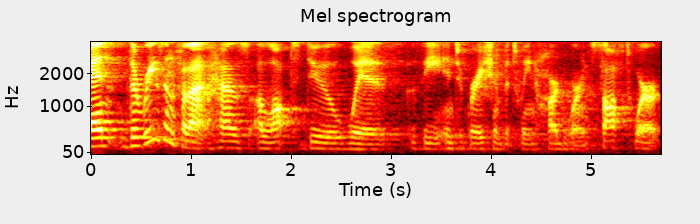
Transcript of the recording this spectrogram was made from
And the reason for that has a lot to do with the integration between hardware and software,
